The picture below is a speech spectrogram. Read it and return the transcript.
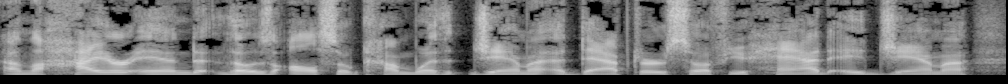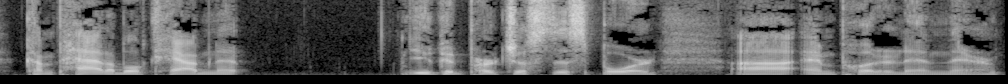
on the higher end, those also come with JAMMA adapters. So if you had a JAMMA compatible cabinet, you could purchase this board uh, and put it in there.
